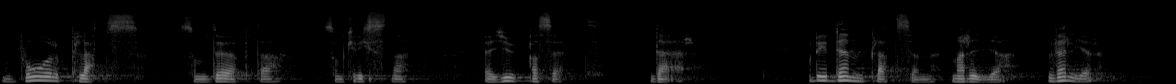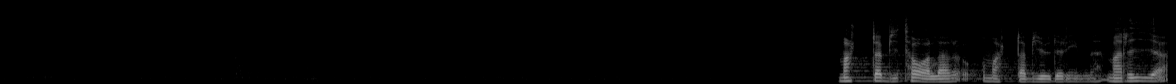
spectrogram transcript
Vår plats som döpta, som kristna, är djupast sett där. Och det är den platsen Maria väljer. Marta talar och Marta bjuder in. Maria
